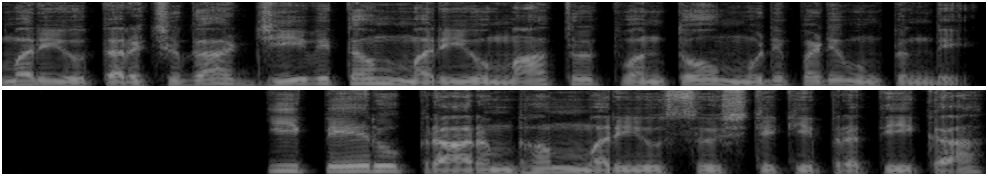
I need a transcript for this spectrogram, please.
మరియు తరచుగా జీవితం మరియు మాతృత్వంతో ముడిపడి ఉంటుంది. ఈ పేరు ప్రారంభం మరియు సృష్టికి ప్రతీక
